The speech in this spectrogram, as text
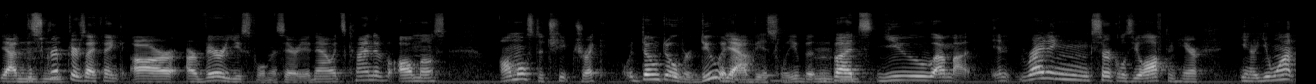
yeah. Descriptors, I think, are are very useful in this area. Now, it's kind of almost almost a cheap trick, Don't overdo it, Yeah. obviously, but but you um, uh, in writing circles, you'll often hear, you know, you want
